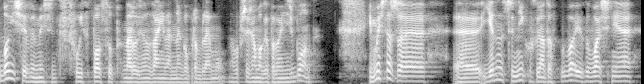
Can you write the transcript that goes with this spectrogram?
Boi się wymyślić swój sposób na rozwiązanie danego problemu, no bo przecież ja mogę popełnić błąd. I myślę, że e, jeden z czynników, który na to wpływa, jest właśnie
